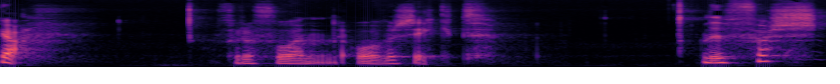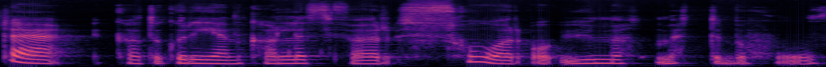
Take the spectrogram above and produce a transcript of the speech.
ja, for å få en oversikt. Det første kategorien kalles for sår og umøtte behov.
